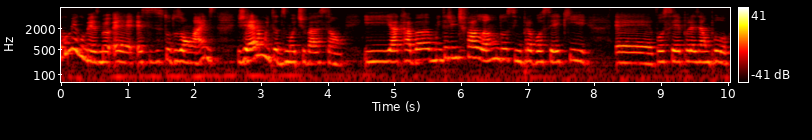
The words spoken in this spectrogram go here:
comigo mesmo. É, esses estudos online geram muita desmotivação e acaba muita gente falando assim para você que é, você, por exemplo,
